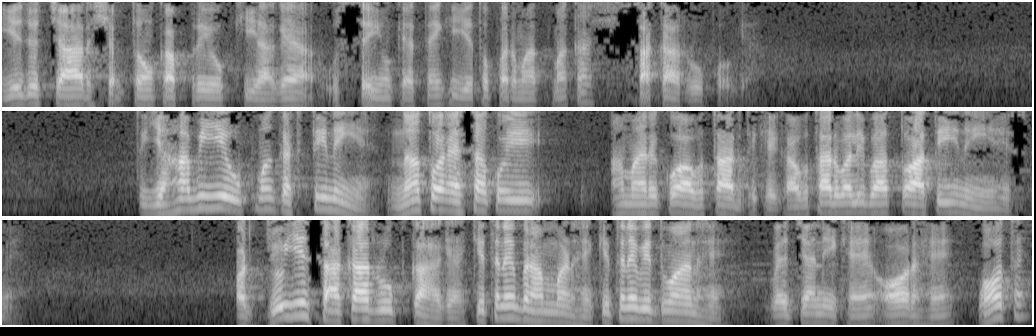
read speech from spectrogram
ये जो चार शब्दों का प्रयोग किया गया, उससे यूँ कहते हैं कि ये तो परमात्मा का साकार रूप हो गया। तो यहाँ भी ये उपमा घटती नहीं है। न तो ऐसा कोई हमारे को अवतार दिखेगा। अवतार वाली बात तो आती ही नहीं है इसमें। और जो ये साकार रूप कहा गया, कितने ब्राह्मण हैं, कितने विद्वान हैं, वैज्ञानिक हैं, और हैं, बहुत है।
